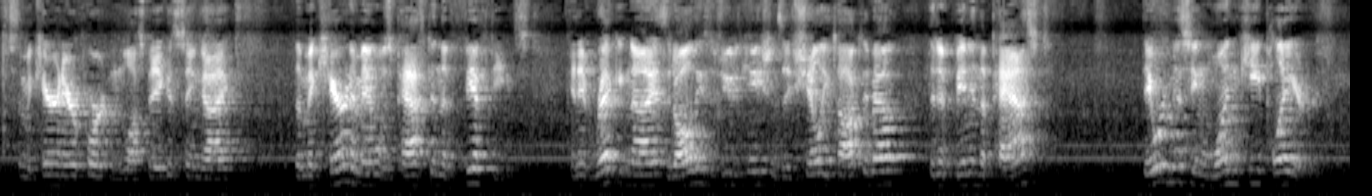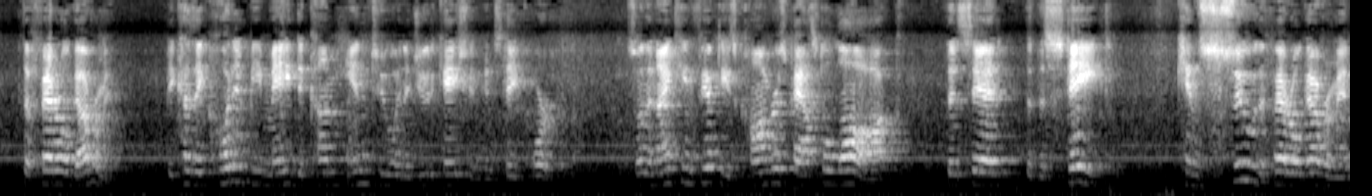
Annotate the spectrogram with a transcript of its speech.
it's the McCarran Airport in Las Vegas, same guy. The McCarran Amendment was passed in the 50s, and it recognized that all these adjudications that Shelley talked about that have been in the past, they were missing one key player, the federal government because they couldn't be made to come into an adjudication in state court. So in the 1950s, Congress passed a law that said that the state can sue the federal government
